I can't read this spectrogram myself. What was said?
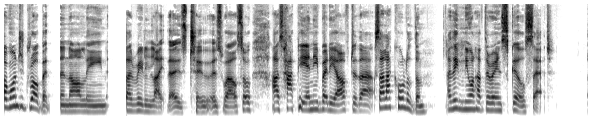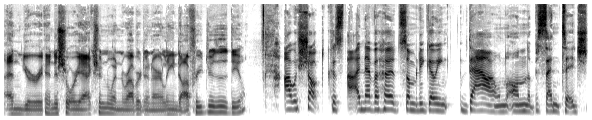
I wanted Robert and Arlene. I really like those two as well. So I was happy anybody after that because I like all of them. I think they all have their own skill set. And your initial reaction when Robert and Arlene offered you the deal? I was shocked because I never heard somebody going down on the percentage.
